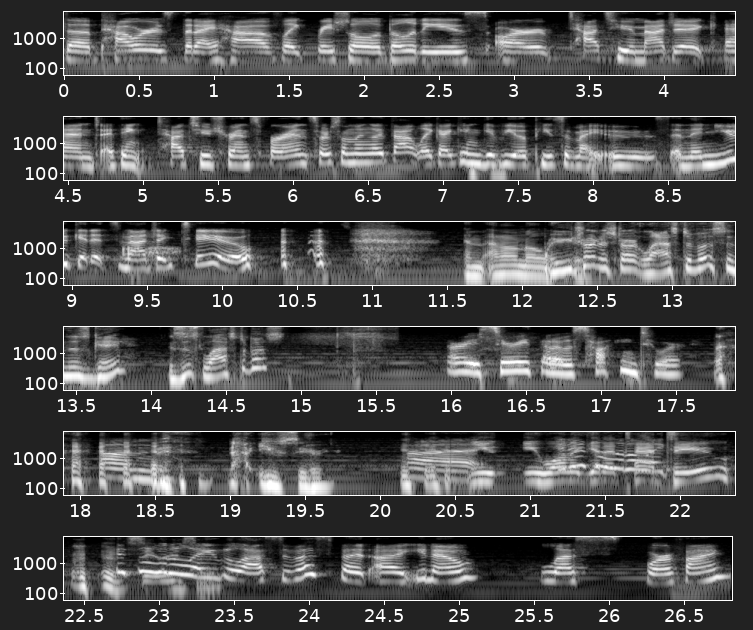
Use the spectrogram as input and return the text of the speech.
the powers that I have, like racial abilities, are tattoo magic and I think tattoo transference or something like that. Like I can give mm-hmm. you a piece of my ooze and then you get its magic too. and i don't know Are you trying to start Last of Us in this game? Is this Last of Us? Sorry, Siri thought I was talking to her. Um, Not you, Siri. uh, you you want to get a a, little like- tattoo it's a little like The Last of Us, but uh, you know, less horrifying,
